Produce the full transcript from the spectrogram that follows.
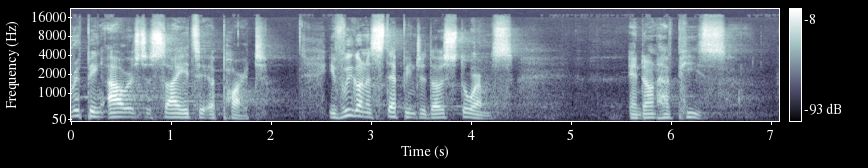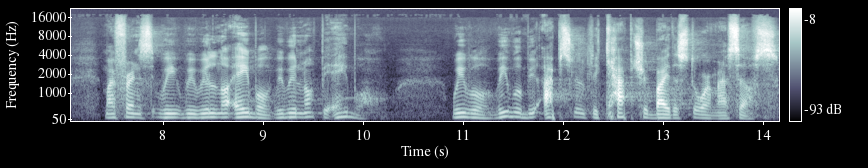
ripping our society apart, if we're going to step into those storms and don't have peace, my friends, we, we will not able, we will not be able. We will, we will be absolutely captured by the storm ourselves.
